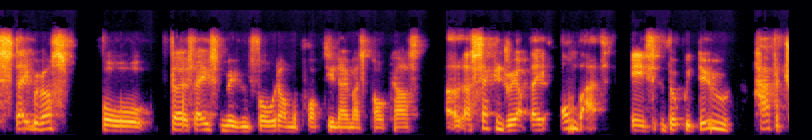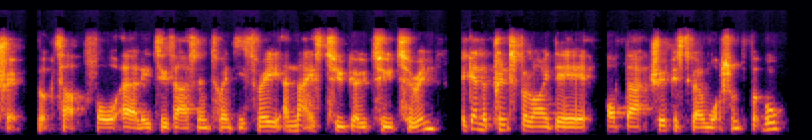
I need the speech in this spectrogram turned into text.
stay with us for Thursdays moving forward on the Property Nomads podcast. A, a secondary update on that is that we do have a trip booked up for early 2023, and that is to go to Turin. Again, the principal idea of that trip is to go and watch some football,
